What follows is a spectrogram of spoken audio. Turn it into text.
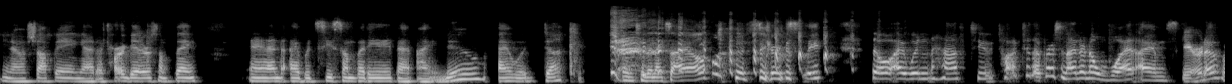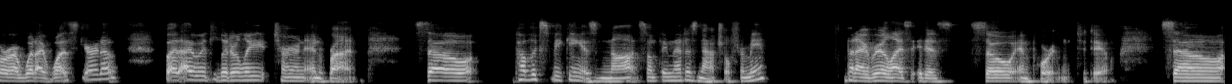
you know, shopping at a Target or something, and I would see somebody that I knew, I would duck into the next aisle, seriously. So I wouldn't have to talk to that person. I don't know what I am scared of or what I was scared of, but I would literally turn and run. So public speaking is not something that is natural for me, but I realize it is so important to do. So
